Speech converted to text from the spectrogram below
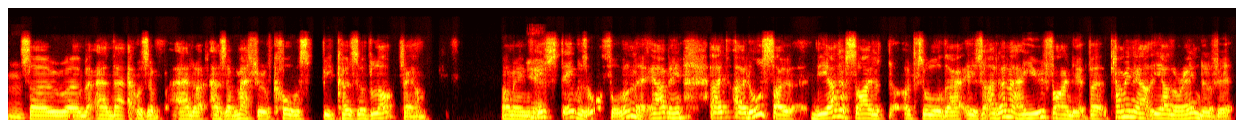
Mm. So, um, and that was a, and as a matter of course because of lockdown. I mean, Yeah. it's, it was awful, wasn't it? I mean, I'd, I'd also, the other side of, to all that is, I don't know how you find it, but coming out the other end of it,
